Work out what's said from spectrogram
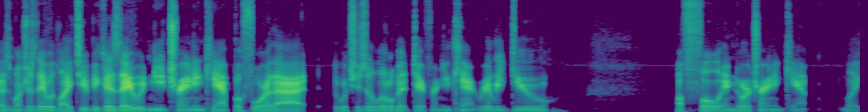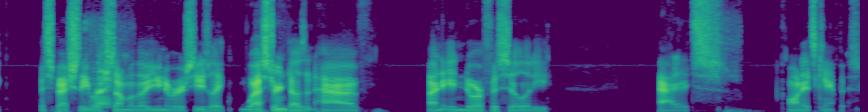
as much as they would like to, because they would need training camp before that, which is a little bit different. You can't really do a full indoor training camp, like especially with some of the universities. Like Western doesn't have an indoor facility at its on its campus,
